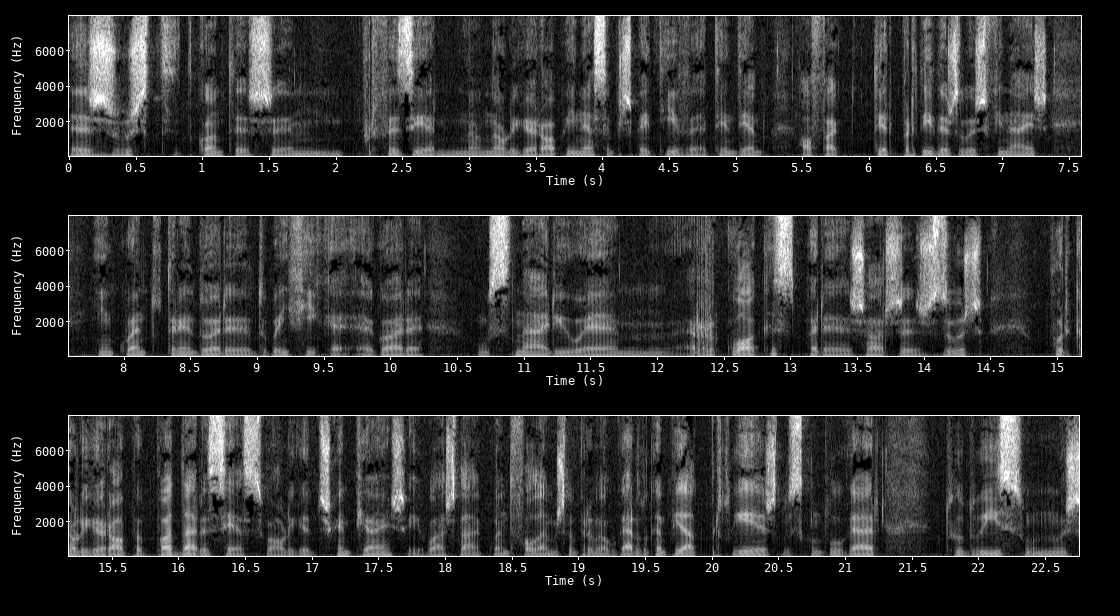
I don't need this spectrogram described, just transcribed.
ajuste de contas um, por fazer na, na, Liga Europa e nessa perspectiva, atendendo ao facto de ter perdido as duas finais enquanto treinador uh, do Benfica. Agora, o cenário é, recoloca-se para Jorge Jesus, porque a Liga Europa pode dar acesso à Liga dos Campeões, e lá está, quando falamos do primeiro lugar do campeonato português, do segundo lugar, tudo isso nos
